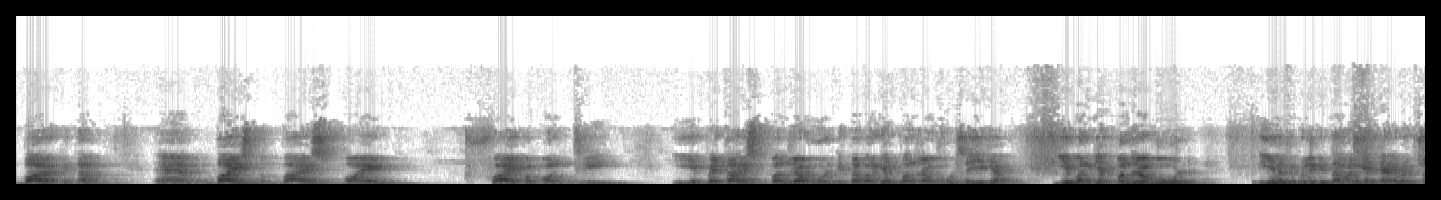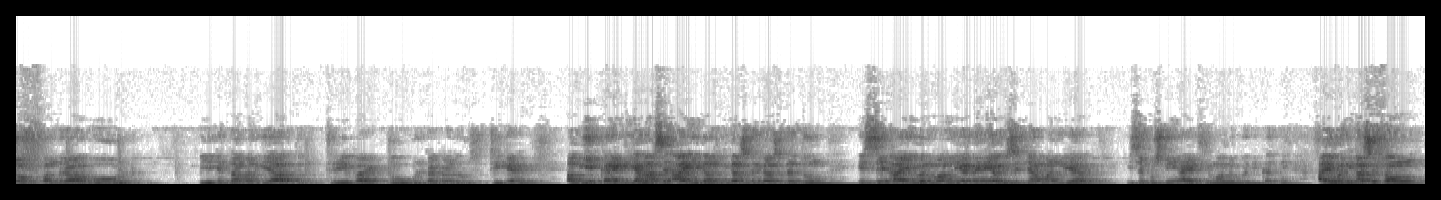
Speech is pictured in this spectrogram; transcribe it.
बारह. कितना? बाईस तो बाईस पॉइंट फाइव अपॉन थ्री, ये पैतालीस पंद्रह वोल्ट, कितना बन गया पंद्रह वोल्ट, सही है क्या? ये बन गया पंद्रह वोल्ट, ये कितना बन गया प्यारे बच्चों? पंद्रह वोल्ट, ये कितना बन गया? तो थ्री बाई टू उल्टा कर दो, ठीक है? अब ये करंट यहाँ से आई निकाल निकाल निकाल सकते तुम, इसे आई वन मान लिया मैंने और इसे क्या मान लिया? इसे कुछ नहीं आई थ्री मान लो, कोई दिक्कत नहीं। आई वन निकाल सकता हूँ।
